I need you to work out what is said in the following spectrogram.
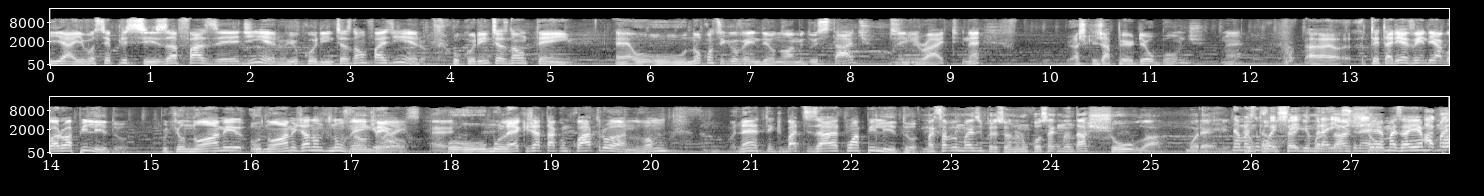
e aí você precisa fazer dinheiro e o Corinthians não faz dinheiro. O Corinthians não tem, é, o, o- não conseguiu vender o nome do estádio, name right, né? acho que já perdeu o bonde, né? Ah, eu tentaria vender agora o apelido. Porque o nome, o nome já não, não vende deu, mais. é. O, o moleque já tá com 4 anos. Vamos, né? Tem que batizar com apelido. Mas sabe o mais impressionante? Não consegue mandar show lá, Morelli. Não, mas não foi consegue feito pra mandar isso, né? show. É, mas aí é uma Agora-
